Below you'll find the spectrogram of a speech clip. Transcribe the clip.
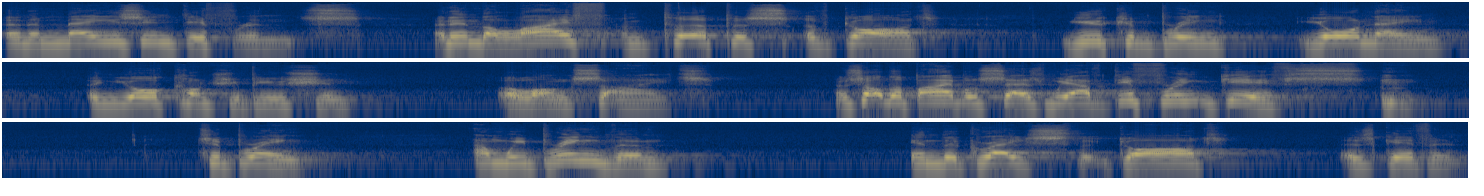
an amazing difference. And in the life and purpose of God, you can bring your name and your contribution alongside. And so the Bible says we have different gifts to bring, and we bring them in the grace that God has given.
